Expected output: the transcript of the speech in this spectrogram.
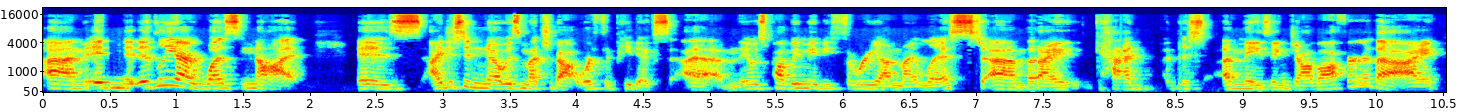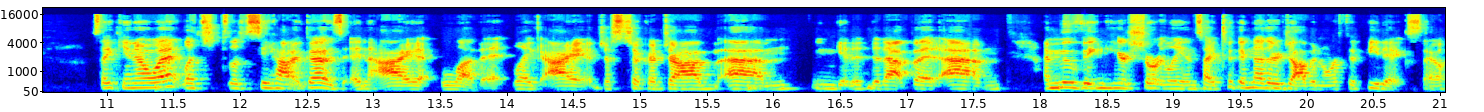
Um, admittedly, I was not is I just didn't know as much about orthopedics. Um, it was probably maybe three on my list, um, but I had this amazing job offer that I it's like you know what? Let's let's see how it goes. And i love it. Like i just took a job um we can get into that but um i'm moving here shortly. And so i took another job in orthopedics. So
